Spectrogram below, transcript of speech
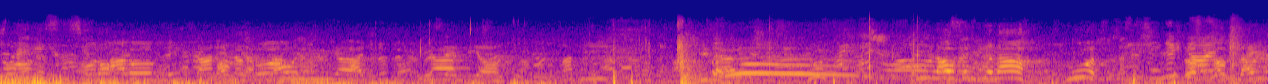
Spätestens jedoch auf der blauen Linie müssen wir die laufen wir nach. Gut. Wirst auf seine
